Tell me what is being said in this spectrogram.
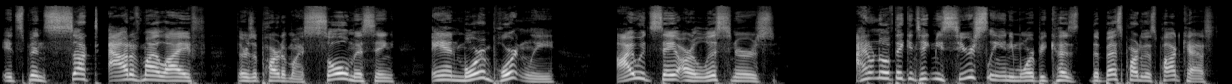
It's been sucked out of my life. There's a part of my soul missing. And more importantly, I would say our listeners, I don't know if they can take me seriously anymore because the best part of this podcast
